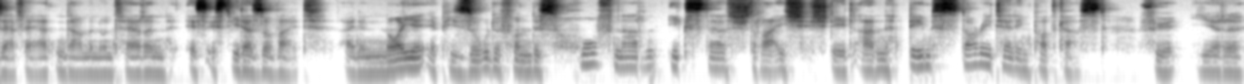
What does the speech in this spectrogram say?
sehr verehrten Damen und Herren, es ist wieder soweit. Eine neue Episode von des Hofnarren Xter Streich steht an, dem Storytelling Podcast für Ihre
